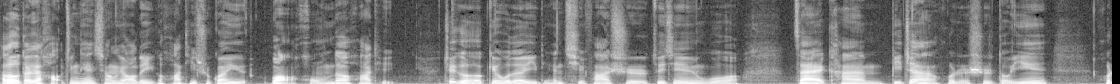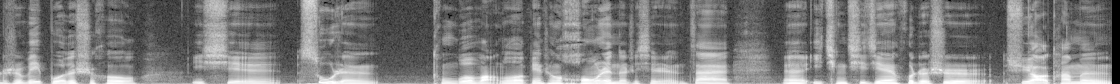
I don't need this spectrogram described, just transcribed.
Hello，大家好，今天想聊的一个话题是关于网红的话题。这个给我的一点启发是，最近我在看 B 站或者是抖音或者是微博的时候，一些素人通过网络变成红人的这些人，在呃疫情期间或者是需要他们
